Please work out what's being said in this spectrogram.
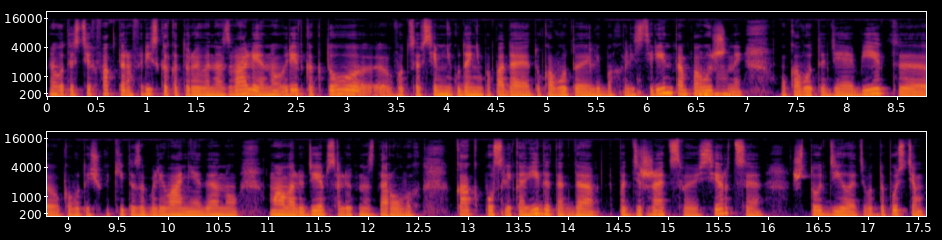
Ну вот из тех факторов риска, которые вы назвали, ну редко кто э, вот совсем никуда не попадает. У кого-то либо холестерин там повышенный, угу. у кого-то диабет, э, у кого-то еще какие-то заболевания, да, но мало людей абсолютно здоровых. Как после ковида тогда поддержать свое сердце, что делать? Вот, допустим,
